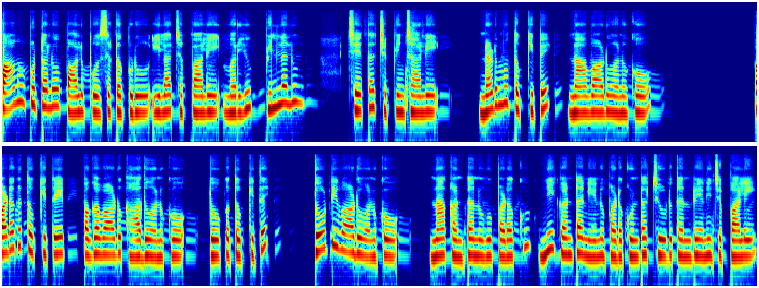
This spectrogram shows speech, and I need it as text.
పాము పుట్టలో పాలు పోసేటప్పుడు ఇలా చెప్పాలి మరియు పిల్లలు చేత చెప్పించాలి. నడుము తొక్కితే నావాడు అనుకో. పడగ తొక్కితే పగవాడు కాదు అనుకో. తోక తొక్కితే తోటివాడు అనుకో. నా కంట నువ్వు పడకు నీ కంట నేను పడకుండా చూడు తండ్రి అని చెప్పాలి.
